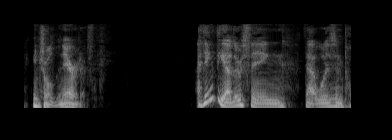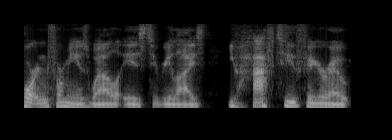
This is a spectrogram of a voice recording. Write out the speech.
I control the narrative. I think the other thing that was important for me as well is to realize you have to figure out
